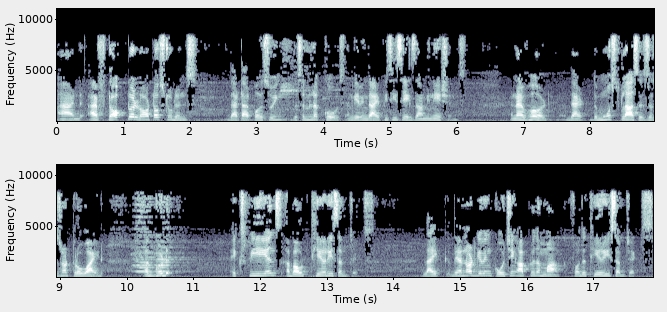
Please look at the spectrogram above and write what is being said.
and I have talked to a lot of students that are pursuing the similar course and giving the IPCC examinations and I have heard that the most classes does not provide a good experience about theory subjects. Like they are not giving coaching up to the mark for the theory subjects.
